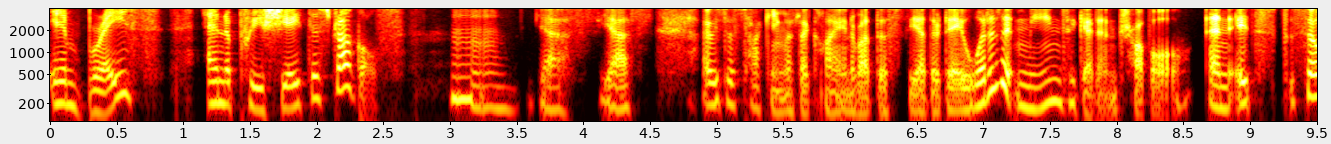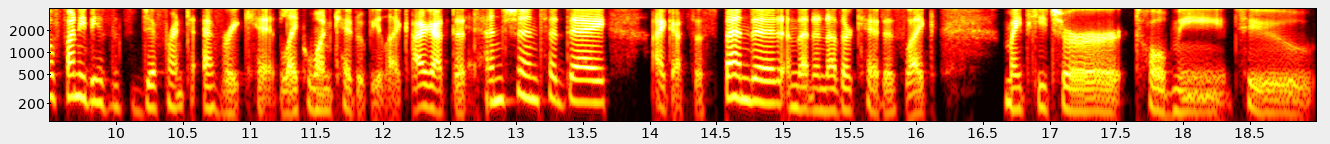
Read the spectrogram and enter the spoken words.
embrace and appreciate the struggles. Mm, yes, yes. I was just talking with a client about this the other day. What does it mean to get in trouble? And it's so funny because it's different to every kid. Like one kid would be like, I got detention yes. today, I got suspended. And then another kid is like, my teacher told me to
